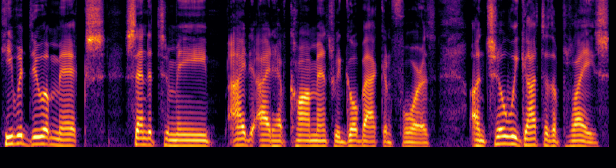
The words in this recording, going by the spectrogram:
he would do a mix send it to me I'd, I'd have comments, we'd go back and forth until we got to the place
